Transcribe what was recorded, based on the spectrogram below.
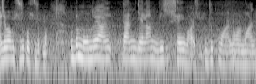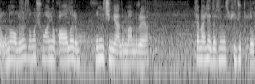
Acaba bu sucuk o sucuk mu? Burada Montreal'den gelen bir şey var. Sucuk var normalde. Onu alıyoruz ama şu an yok. Ağlarım. Bunun için geldim ben buraya. Temel hedefimiz sucuktu.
